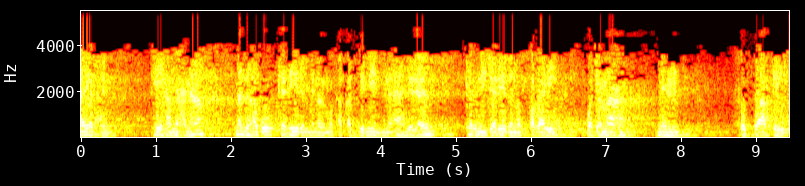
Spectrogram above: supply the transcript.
آية فيها معناه مذهب كثير من المتقدمين من أهل العلم كابن جرير الطبري وجماعة من حذاق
